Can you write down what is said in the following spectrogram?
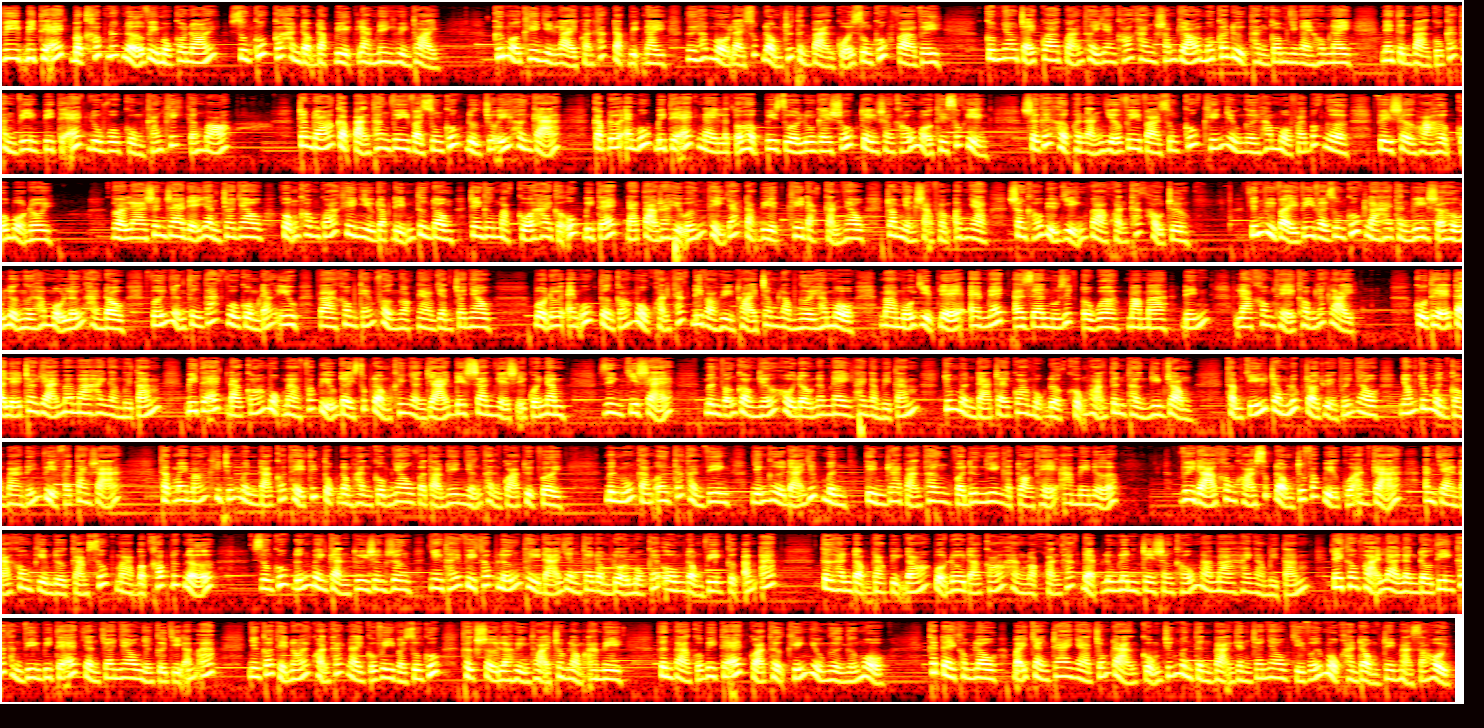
Vì BTS bật khóc nức nở vì một câu nói, Jungkook có hành động đặc biệt làm nên huyền thoại. Cứ mỗi khi nhìn lại khoảnh khắc đặc biệt này, người hâm mộ lại xúc động trước tình bạn của Jungkook và Vi. Cùng nhau trải qua quãng thời gian khó khăn sóng gió mới có được thành công như ngày hôm nay, nên tình bạn của các thành viên BTS luôn vô cùng kháng khít gắn bó. Trong đó, cặp bạn Thân Vi và Jungkook được chú ý hơn cả. Cặp đôi em út BTS này là tổ hợp visual luôn gây sốt trên sân khấu mỗi khi xuất hiện. Sự kết hợp hình ảnh giữa Vi và Jungkook khiến nhiều người hâm mộ phải bất ngờ vì sự hòa hợp của bộ đôi. Gọi là sinh ra để dành cho nhau, cũng không quá khi nhiều đặc điểm tương đồng trên gương mặt của hai cậu út BTS đã tạo ra hiệu ứng thị giác đặc biệt khi đặt cạnh nhau trong những sản phẩm âm nhạc, sân khấu biểu diễn và khoảnh khắc hậu trường. Chính vì vậy, Vi và Jungkook là hai thành viên sở hữu lượng người hâm mộ lớn hàng đầu với những tương tác vô cùng đáng yêu và không kém phần ngọt ngào dành cho nhau. Bộ đôi em út từng có một khoảnh khắc đi vào huyền thoại trong lòng người hâm mộ mà mỗi dịp lễ Mnet Asian Music Award Mama đến là không thể không nhắc lại. Cụ thể, tại lễ trao giải Mama 2018, BTS đã có một màn phát biểu đầy xúc động khi nhận giải Desan nghệ sĩ của năm. Jin chia sẻ, mình vẫn còn nhớ hồi đầu năm nay 2018, chúng mình đã trải qua một đợt khủng hoảng tinh thần nghiêm trọng. Thậm chí trong lúc trò chuyện với nhau, nhóm chúng mình còn bàn đến việc phải tan rã. Thật may mắn khi chúng mình đã có thể tiếp tục đồng hành cùng nhau và tạo nên những thành quả tuyệt vời. Mình muốn cảm ơn các thành viên, những người đã giúp mình tìm ra bản thân và đương nhiên là toàn thể AME nữa. Vi đã không khỏi xúc động trước phát biểu của anh cả, anh chàng đã không kìm được cảm xúc mà bật khóc nức nở. Jungkook đứng bên cạnh tuy rưng rưng, nhưng thấy Vi khóc lớn thì đã dành cho đồng đội một cái ôm động viên cực ấm áp. Từ hành động đặc biệt đó, bộ đôi đã có hàng loạt khoảnh khắc đẹp lung linh trên sân khấu Mama 2018. Đây không phải là lần đầu tiên các thành viên BTS dành cho nhau những cử chỉ ấm áp, nhưng có thể nói khoảnh khắc này của Vi và Jungkook thực sự là huyền thoại trong lòng ARMY. Tình bạn của BTS quả thực khiến nhiều người ngưỡng mộ. Cách đây không lâu, bảy chàng trai nhà chống đạn cũng chứng minh tình bạn dành cho nhau chỉ với một hành động trên mạng xã hội.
